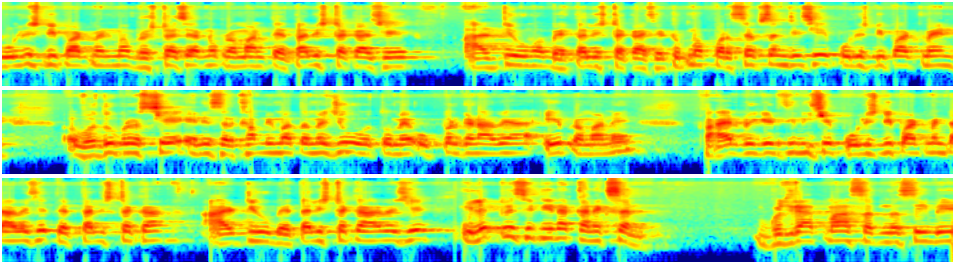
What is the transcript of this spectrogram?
પોલીસ ડિપાર્ટમેન્ટમાં ભ્રષ્ટાચારનું પ્રમાણ તેતાલીસ ટકા છે, આરટીઓમાં બેતાલીસ ટકા છે. ટૂંકમાં પરસેપ્શન જે છે પોલીસ ડિપાર્ટમેન્ટ વધુ ભ્રષ્ટ છે. એની સરખામણીમાં તમે જુઓ તો મેં ઉપર ગણાવ્યા એ પ્રમાણે ફાયર બ્રિગેડથી નીચે પોલીસ ડિપાર્ટમેન્ટ આવે છે, તેતાલીસ ટકા, આરટીઓ બેતાલીસ ટકા આવે છે. ઇલેક્ટ્રિસિટીના કનેક્શન ગુજરાતમાં સદનસીબે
